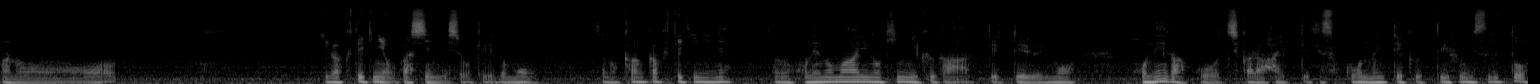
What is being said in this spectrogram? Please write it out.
あのー、医学的にはおかしいんでしょうけれどもその感覚的にねその骨の周りの筋肉がって言ってるよりも骨がこう力入っててそこを抜いていくっていう風にすると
